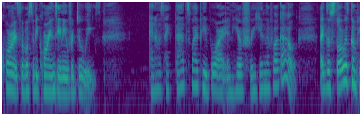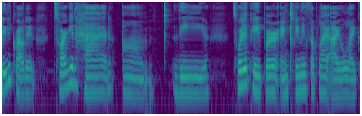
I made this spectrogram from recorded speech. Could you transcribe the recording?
quarant- supposed to be quarantining for two weeks. And I was like, that's why people are in here freaking the fuck out. Like the store was completely crowded. Target had um the toilet paper and cleaning supply aisle like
